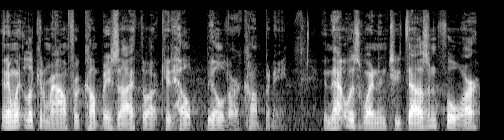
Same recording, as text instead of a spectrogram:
And I went looking around for companies that I thought could help build our company. And that was when in 2004,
